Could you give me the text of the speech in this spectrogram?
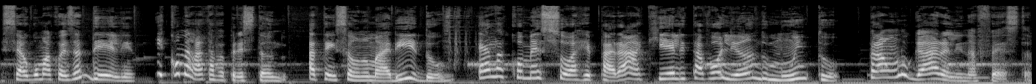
ser alguma coisa dele. E como ela estava prestando atenção no marido, ela começou a reparar que ele estava olhando muito para um lugar ali na festa.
